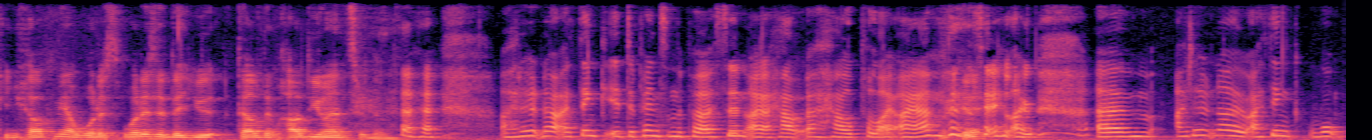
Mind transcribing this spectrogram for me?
can you help me out? What is what is it that you tell them? How do you answer them? I don't know. I think it depends on the person. I, how how polite I am. Okay. Like, um, I don't know. I think what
